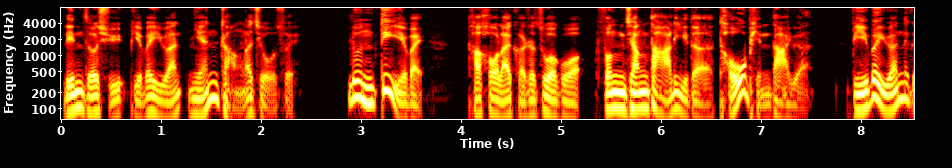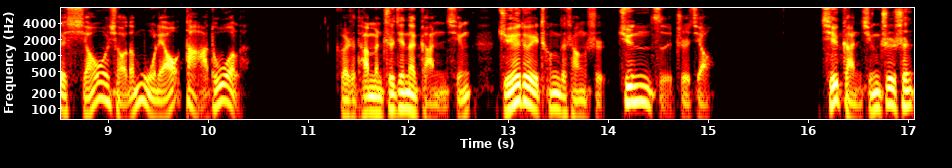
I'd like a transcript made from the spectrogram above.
林则徐比魏源年长了九岁；论地位，他后来可是做过封疆大吏的头品大员。比魏源那个小小的幕僚大多了，可是他们之间的感情绝对称得上是君子之交，其感情之深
